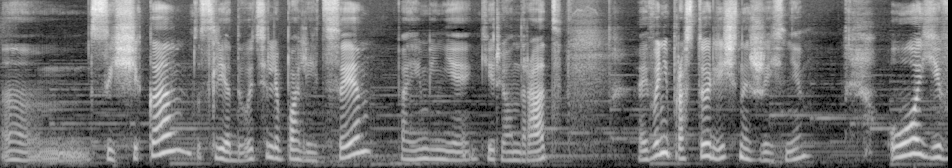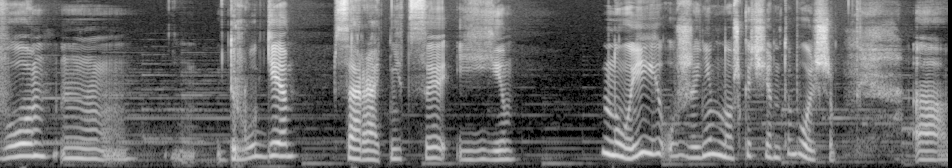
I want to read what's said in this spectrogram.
эм, сыщика, следователя полиции по имени Кирион Рад о его непростой личной жизни, о его друге, соратнице и, ну и уже немножко чем-то больше. А,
